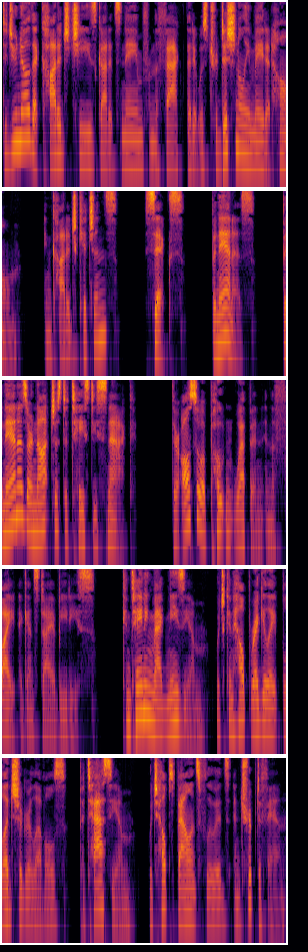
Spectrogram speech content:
did you know that cottage cheese got its name from the fact that it was traditionally made at home, in cottage kitchens? 6. Bananas. Bananas are not just a tasty snack. They're also a potent weapon in the fight against diabetes. Containing magnesium, which can help regulate blood sugar levels, potassium, which helps balance fluids, and tryptophan,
